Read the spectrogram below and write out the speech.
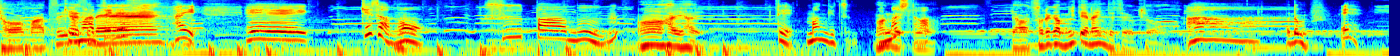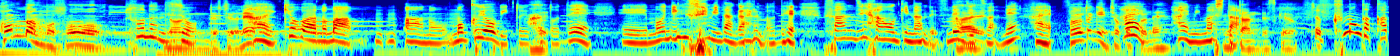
今日も暑いです今日も暑いです。ねはい。えー、今朝のスーパームーン？あーはいはい。って満月。見ました？いやそれが見てないんですよ今あ日でもーえ。今晩もそそうなんうですよ。ですよね。はい、今日はあのまあんあの木曜日ということで、えーモーニングセミナーがあるので3時半起きなんですね、はい。実はね。はい。その時にちょこはい、っとね、はい、見まし見た。たんですけど。ちょっと雲がか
